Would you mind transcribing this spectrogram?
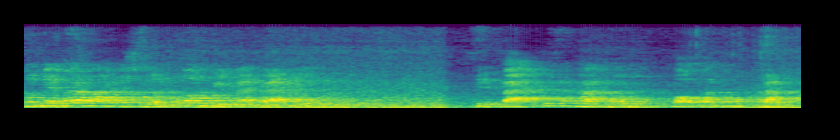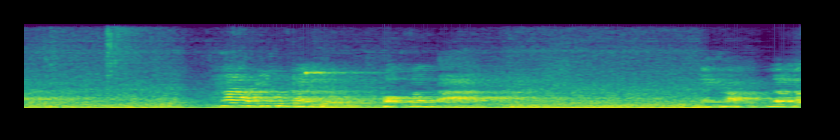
สมเด็จพระนารายณ์ประชวรต้นปี88เลย18พฤษภาคมขอท่านถูกจับ5มิถุนายนขอท่านตายนะครับ แล้วก็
